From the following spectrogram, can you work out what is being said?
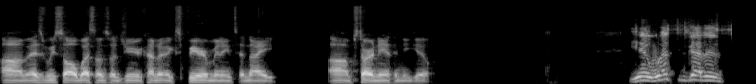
um, as we saw Wes Unseld Jr. kind of experimenting tonight, um, starting Anthony Gill. Yeah, Wes has got his,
